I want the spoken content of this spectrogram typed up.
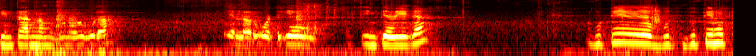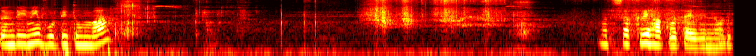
ತಿಂತಾರೆ ನಮ್ಮ ಗುಣರು ಕೂಡ. ಎಲ್ಲರೂ ಒಟ್ಟಿಗೆ ತಿಂತೇವೆ ಈಗ. ಬುಟ್ಟಿ ಬುತ್ ಬುತ್ತಿನೂ ತಂದೀನಿ, ಬುಟ್ಟಿ ತುಂಬ. ಮತ್ತು ಸಕ್ಕರೆ ಹಾಕೋತಾ ಇದ್ದೀನಿ ನೋಡಿ.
